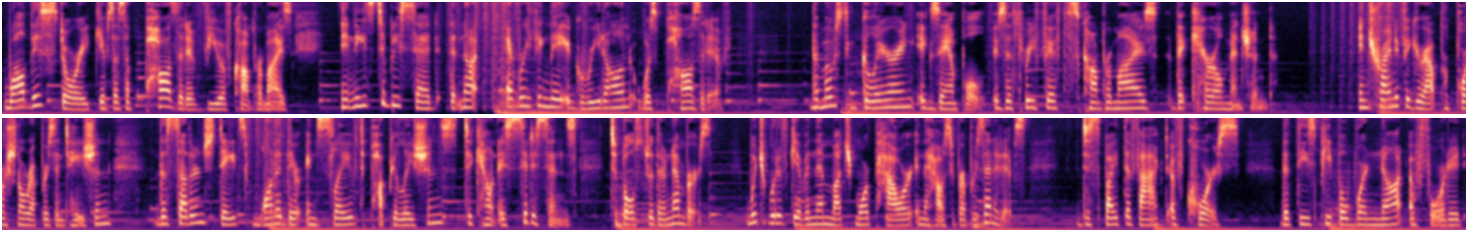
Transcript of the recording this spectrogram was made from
while this story gives us a positive view of compromise, it needs to be said that not everything they agreed on was positive. The most glaring example is the three fifths compromise that Carol mentioned. In trying to figure out proportional representation, the southern states wanted their enslaved populations to count as citizens to bolster their numbers, which would have given them much more power in the House of Representatives, despite the fact, of course, that these people were not afforded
